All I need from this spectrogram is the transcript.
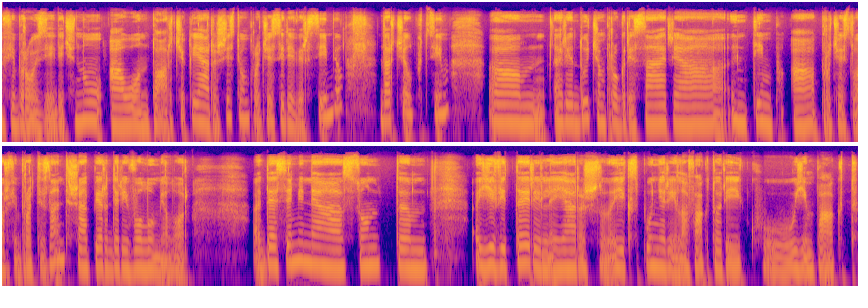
fibrozei. Deci nu a o întoarce, că iarăși este un proces irreversibil, dar cel puțin um, reducem progresarea în timp a proceselor fibrotizante și a pierderii volumelor. De asemenea, sunt um, evitările, iarăși, expunerii la factorii cu impact,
